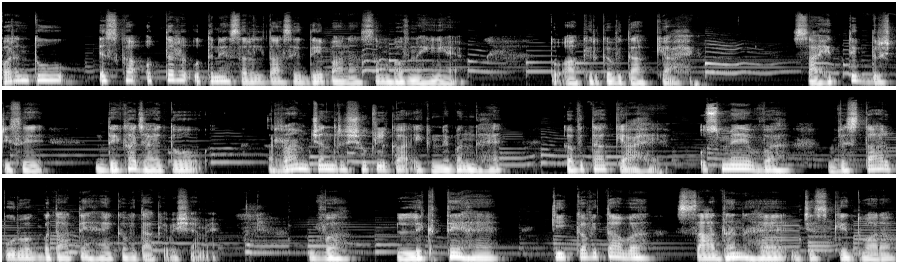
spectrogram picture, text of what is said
परंतु इसका उत्तर उतने सरलता से दे पाना संभव नहीं है। तो आखिर कविता क्या है? साहित्यिक दृष्टि से देखा जाए तो रामचंद्र शुक्ल का एक निबंध है, कविता क्या है? उसमें वह विस्तार पूर्वक बताते हैं कविता के विषय में। वह लिखते हैं कि कविता वह साधन है जिसके द्वारा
